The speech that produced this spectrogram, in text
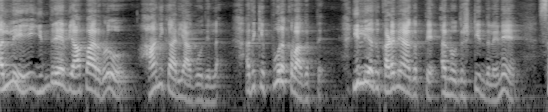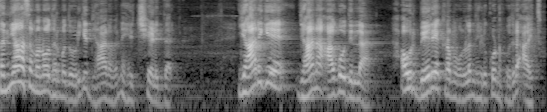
ಅಲ್ಲಿ ಇಂದ್ರಿಯ ವ್ಯಾಪಾರಗಳು ಹಾನಿಕಾರಿಯಾಗುವುದಿಲ್ಲ. ಅದಕ್ಕೆ ಪೂರಕವಾಗುತ್ತೆ. ಇಲ್ಲಿ ಅದು ಕಡಿಮೆ ಆಗುತ್ತೆ ಅನ್ನೋ ದೃಷ್ಟಿಯಿಂದಲೇ ಸನ್ಯಾಸ ಮನೋಧರ್ಮದವರಿಗೆ ಧ್ಯಾನವನ್ನು ಹೆಚ್ಚು ಹೇಳಿದ್ದಾರೆ. ಯಾರಿಗೆ ಧ್ಯಾನ ಆಗೋದಿಲ್ಲ, ಅವರು ಬೇರೆ ಕ್ರಮಗಳನ್ನು ಹಿಡ್ಕೊಂಡು ಹೋದರೆ ಆಯಿತು.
